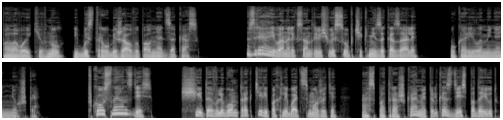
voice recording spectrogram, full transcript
Половой кивнул и быстро убежал выполнять заказ. «Зря, Иван Александрович, вы супчик не заказали», — укорила меня Нюшка. «Вкусный он здесь. Щи-то в любом трактире похлебать сможете, а с потрошками только здесь подают.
